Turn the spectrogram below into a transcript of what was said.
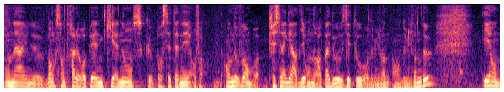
on a une Banque Centrale Européenne qui annonce que pour cette année, enfin en novembre, Christine Lagarde dit on n'aura pas de hausse des taux en, 2020, en 2022. Et en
